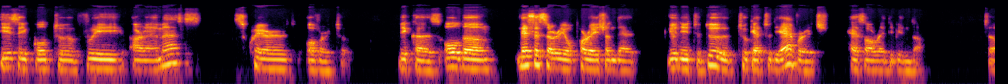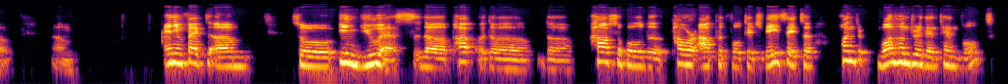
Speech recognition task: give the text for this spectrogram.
is equal to V RMS squared over two, because all the necessary operation that you need to do to get to the average has already been done. So, um, and in fact, um, so in US, the the the household power output voltage, they say it's a 110 volts.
